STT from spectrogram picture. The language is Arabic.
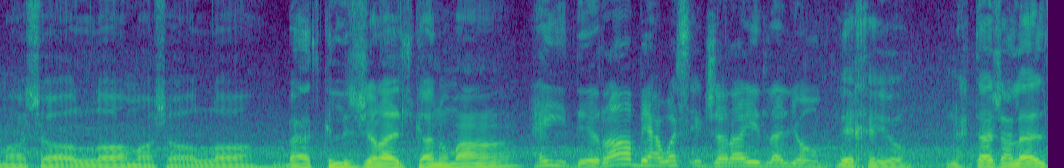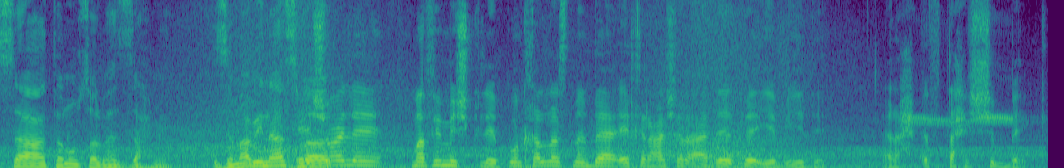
ما شاء الله ما شاء الله. بعت كل الجرايد اللي كانوا معه هيدي رابع وثقة جرايد لليوم. ليه خيو؟ بنحتاج على أقل ساعة تنوصل بهالزحمة. إذا ما إيه شو بيناسبك عليه ما في مشكلة بكون خلصت من بيع آخر عشر أعداد باقية بإيدي. رح أفتح الشباك.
